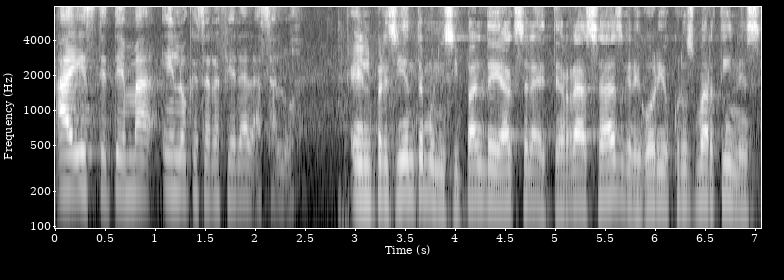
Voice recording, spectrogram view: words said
a este tema en lo que se refiere a la salud. El presidente municipal de Axela de Terrazas, Gregorio Cruz Martínez,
